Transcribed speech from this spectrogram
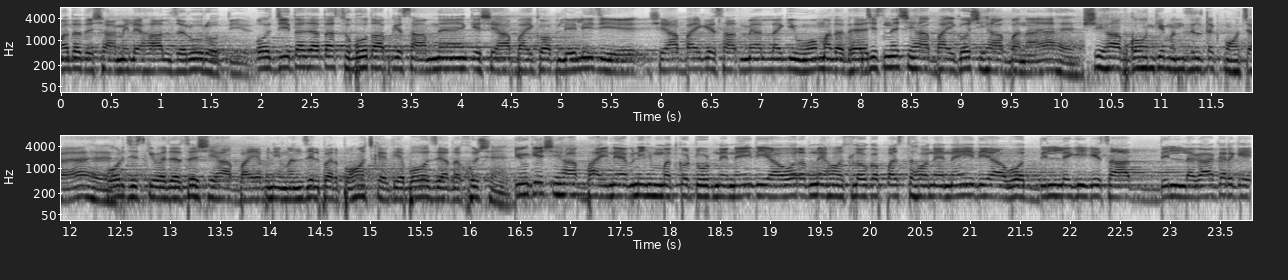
मदद शामिल हाल ज़रूर होती है। और जीता जाता सबूत आपके सामने है कि शिहाब भाई को आप ले लीजिए। शिहाब भाई के साथ में अल्लाह की वो मदद है जिसने शिहाब भाई को शिहाब बनाया है। शिहाब को उनकी मंजिल तक पहुँचाया है। और जिसकी वजह से शिहाब भाई अपनी मंजिल पर पहुँच करके बहुत ज़्यादा खुश हैं। क्योंकि शिहाब भाई ने अपनी हिम्मत को टूटने नहीं दिया और अपने हौसलों को पस्त होने नहीं दिया वो दिल लगी के साथ दिल लगा करके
